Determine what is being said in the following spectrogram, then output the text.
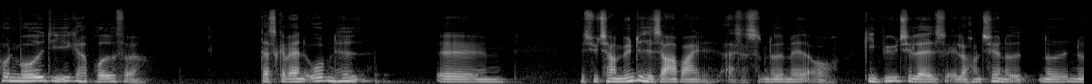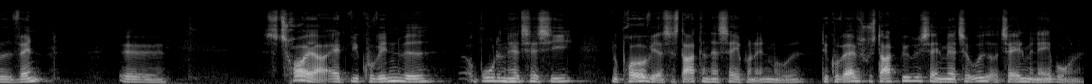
på en måde, de ikke har prøvet før. Der skal være en åbenhed. Øh, hvis vi tager myndighedsarbejde, altså sådan noget med at give en bytilladelse eller håndtere noget, noget, noget vand, øh, så tror jeg, at vi kunne vinde ved at bruge den her til at sige, nu prøver vi altså at starte den her sag på en anden måde. Det kunne være, at vi skulle starte byggesagen med at tage ud og tale med naboerne.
